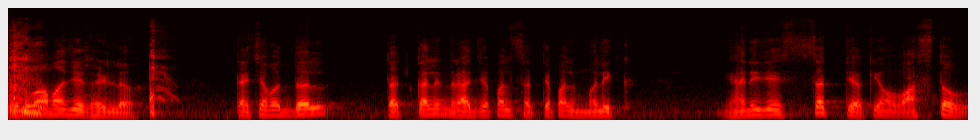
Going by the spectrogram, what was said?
पुलवामा जे घडलं त्याच्याबद्दल तत्कालीन राज्यपाल सत्यपाल मलिक ह्यांनी जे सत्य किंवा वास्तव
